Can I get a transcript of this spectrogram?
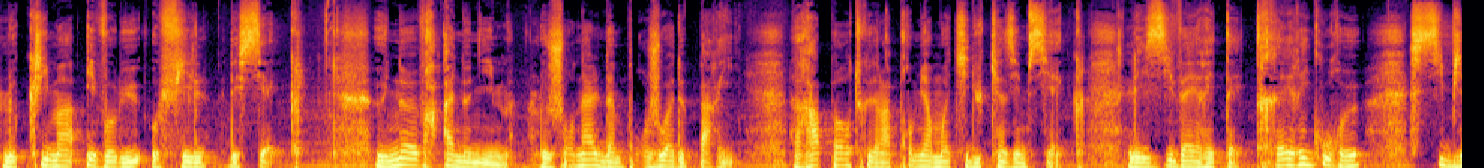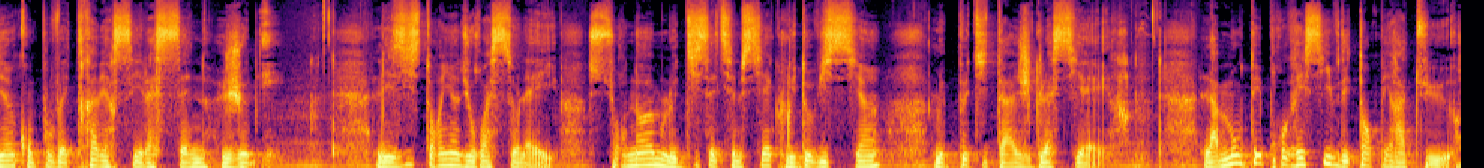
Le climat évolue au fil des siècles. Une œuvre anonyme, le journal d'un bourgeois de Paris, rapporte que dans la première moitié du XVe siècle, les hivers étaient très rigoureux, si bien qu'on pouvait traverser la Seine gelée. Les historiens du roi Soleil surnomment le XVIIe siècle ludovicien le petit âge glaciaire. La montée progressive des températures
